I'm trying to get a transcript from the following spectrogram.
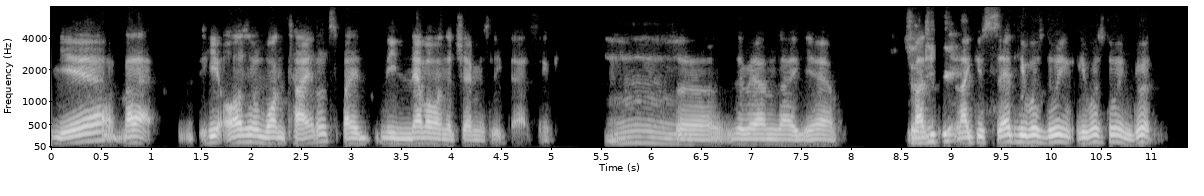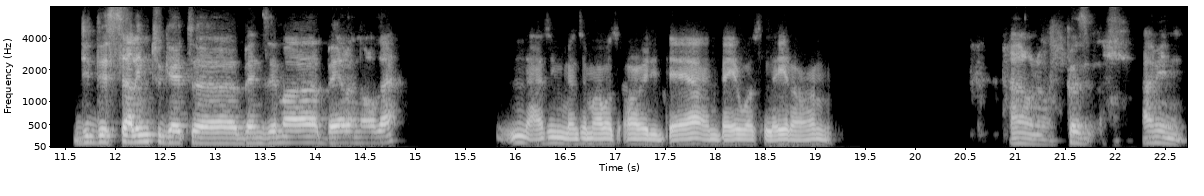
Yeah, but I, he also won titles, but he never won the Champions League. There, I think. Mm. So they were like, yeah. so but they, like you said, he was doing he was doing good. did they sell him to get uh, Benzema, Bale, and all that? Mm, I think Benzema was already there, and Bale was later on. I don't know because I mean,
